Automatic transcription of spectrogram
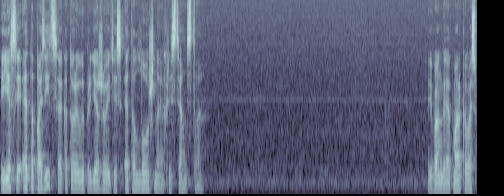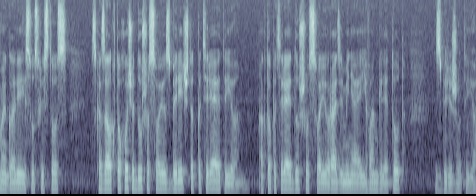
И если эта позиция, которой вы придерживаетесь, это ложное христианство. В Евангелии от Марка, 8 главе, Иисус Христос сказал, «Кто хочет душу свою сберечь, тот потеряет ее, а кто потеряет душу свою ради меня и Евангелия, тот сбережет ее».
